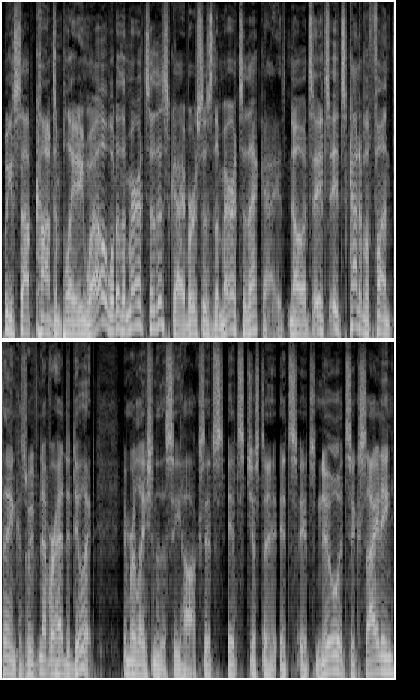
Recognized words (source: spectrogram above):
we could stop contemplating. Well, what are the merits of this guy versus the merits of that guy? It's, no, it's it's it's kind of a fun thing because we've never had to do it in relation to the Seahawks. It's it's just a it's it's new. It's exciting.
